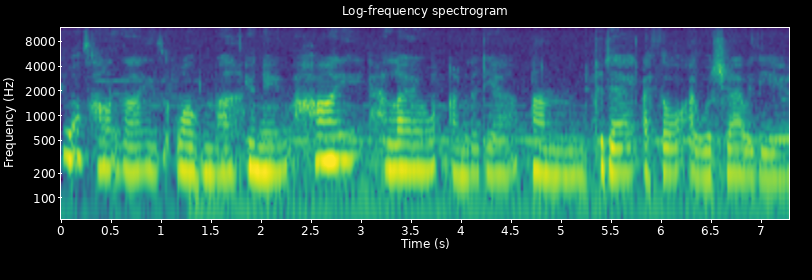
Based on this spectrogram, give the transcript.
What's up guys, welcome back. You're new, hi, hello, I'm Lydia and today I thought I would share with you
